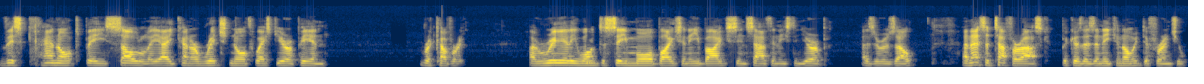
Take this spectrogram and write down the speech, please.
this cannot be solely a kind of rich Northwest European recovery. I really want to see more bikes and e-bikes in South and Eastern Europe as a result. And that's a tougher ask because there's an economic differential.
